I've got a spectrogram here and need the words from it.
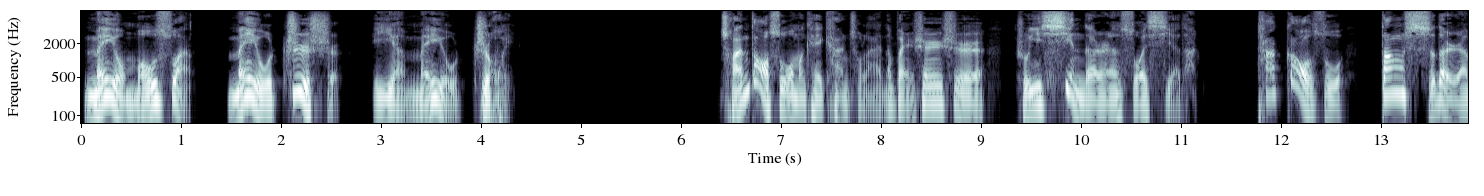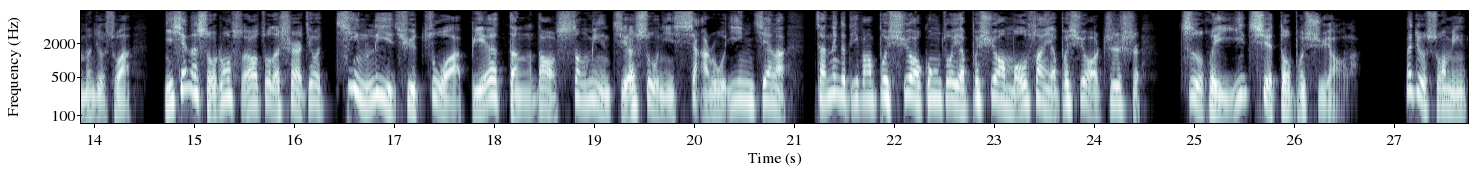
没有谋算，没有知识，也没有智慧。传道书我们可以看出来，那本身是属于信的人所写的。他告诉当时的人们，就说：“你现在手中所要做的事儿，就要尽力去做，别等到生命结束，你下入阴间了，在那个地方不需要工作，也不需要谋算，也不需要知识、智慧，一切都不需要了。那就说明。”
